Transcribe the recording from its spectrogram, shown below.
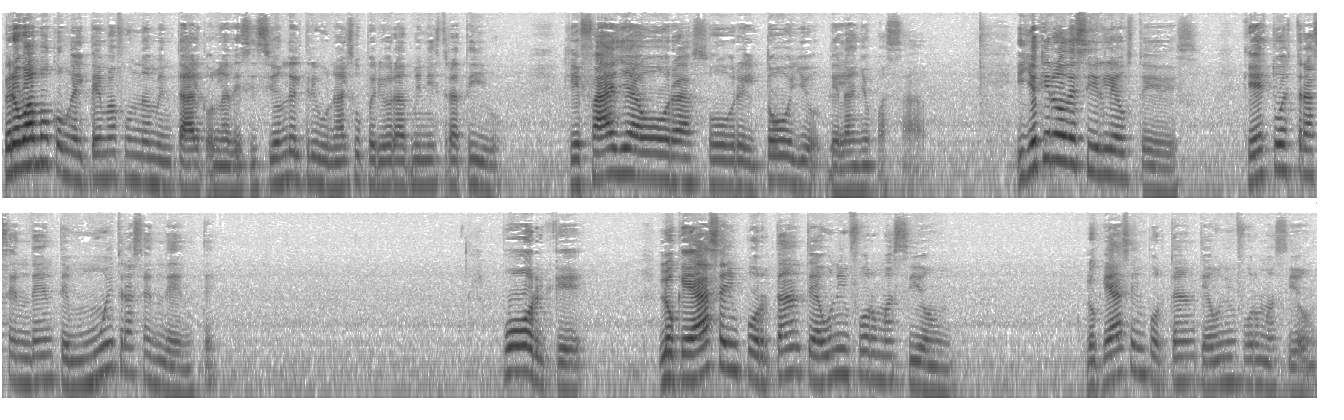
Pero vamos con el tema fundamental, con la decisión del Tribunal Superior Administrativo, que falla ahora sobre el tollo del año pasado. Y yo quiero decirle a ustedes que esto es trascendente, muy trascendente, porque lo que hace importante a una información, lo que hace importante a una información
